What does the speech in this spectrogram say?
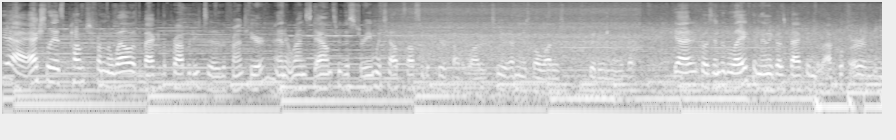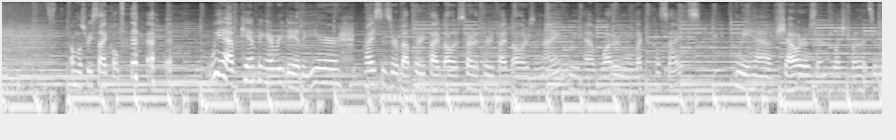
Yeah, actually it's pumped from the well at the back of the property to the front here, and it runs down through the stream, which helps also to purify the water too. I mean, as well water is good anyway, but yeah, it goes into the lake and then it goes back into the aquifer and it's almost recycled. we have camping every day of the year. Prices are about $35, start at $35 a night. We have water and electrical sites. We have showers and flush toilets in the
